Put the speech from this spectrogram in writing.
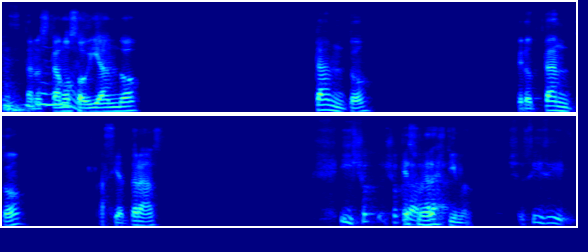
O sea, nos estamos obviando tanto, pero tanto hacia atrás. Y yo, yo es una lástima. sí, sí.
